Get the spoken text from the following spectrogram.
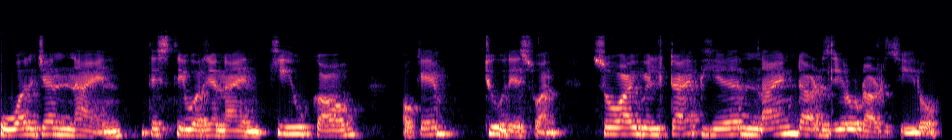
version 9 this is the version 9 qcow. Okay to this one. So I will type here 9.0.0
